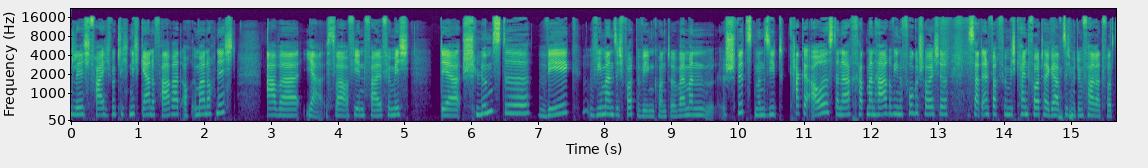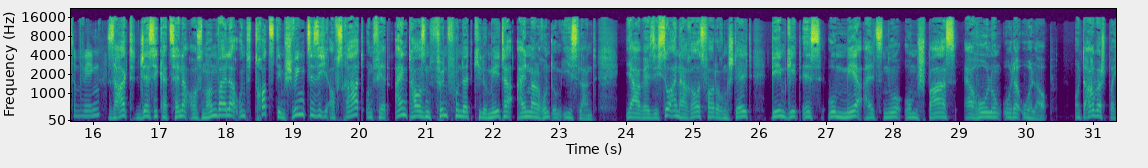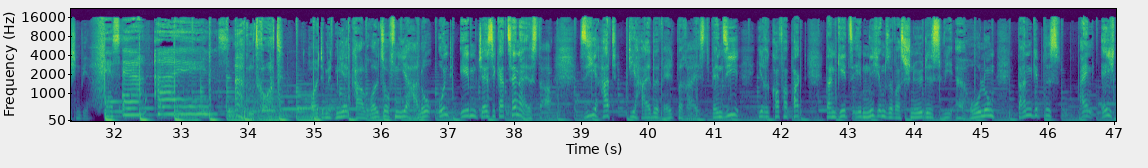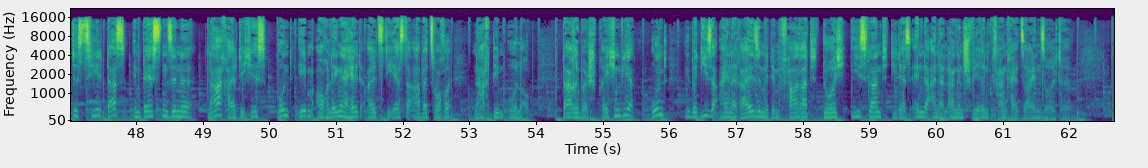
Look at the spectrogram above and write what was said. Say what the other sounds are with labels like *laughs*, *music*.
eigentlich fahre ich wirklich nicht gerne Fahrrad, auch immer noch nicht. Aber ja, es war auf jeden Fall für mich der schlimmste Weg, wie man sich fortbewegen konnte, weil man schwitzt, man sieht kacke aus, danach hat man Haare wie eine Vogelscheuche. Es hat einfach für mich keinen Vorteil gehabt, sich mit dem *laughs* Fahrrad fortzubewegen. Sagt Jessica Zenner aus Nonnweiler und trotzdem schwingt sie sich aufs Rad und fährt 1500 Kilometer einmal rund um Island. Ja, wer sich so eine Herausforderung stellt, dem geht es um mehr als nur um Spaß, Erholung oder Urlaub. Und darüber sprechen wir. SR1 Abendrot. Heute mit mir, Karl Rolzhofen hier, hallo, und eben Jessica Zenner ist da. Sie hat die halbe Welt bereist. Wenn sie ihre Koffer packt, dann geht es eben nicht um sowas Schnödes wie Erholung. Dann gibt es ein echtes Ziel, das im besten Sinne nachhaltig ist und eben auch länger hält als die erste Arbeitswoche nach dem Urlaub. Darüber sprechen wir und über diese eine Reise mit dem Fahrrad durch Island, die das Ende einer langen, schweren Krankheit sein sollte.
